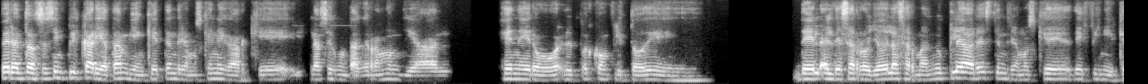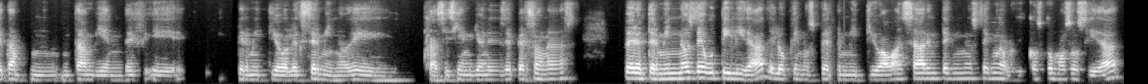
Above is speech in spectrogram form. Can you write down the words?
Pero entonces implicaría también que tendríamos que negar que la Segunda Guerra Mundial generó el, conflicto de, del el desarrollo de las armas nucleares, tendríamos que definir que también eh, permitió el exterminio de casi 100 millones de personas, pero en términos de utilidad, de lo que nos permitió avanzar en términos tecnológicos como sociedad,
